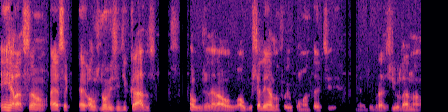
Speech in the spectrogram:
em relação a essa, é, aos nomes indicados, o general Augusto Heleno foi o comandante né, do Brasil lá no,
